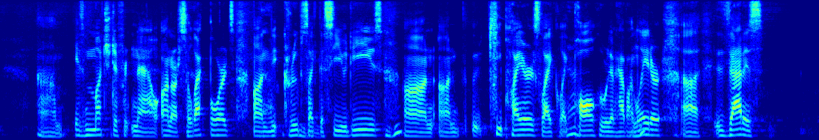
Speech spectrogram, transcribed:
um, is much different now on our select boards, on the groups like the CUDs, mm-hmm. on on key players like like yeah. Paul, who we're going to have on mm-hmm. later. Uh, that is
